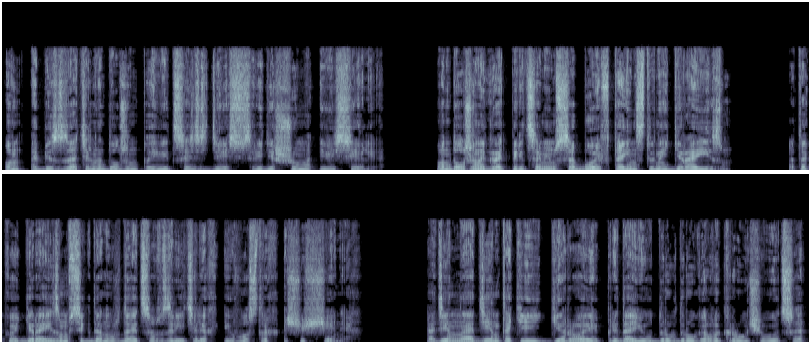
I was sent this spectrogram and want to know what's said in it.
Он обязательно должен появиться здесь, среди шума и веселья. Он должен играть перед самим собой в таинственный героизм. А такой героизм всегда нуждается в зрителях и в острых ощущениях. Один на один такие герои предают друг друга, выкручиваются,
